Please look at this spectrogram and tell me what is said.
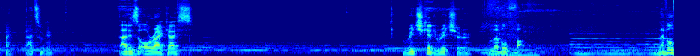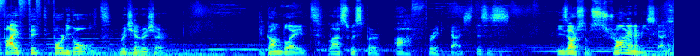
Okay, that's okay. That is alright, guys. Rich get richer. Level 5. Level 5, 50, 40 gold. Rich get richer. Gunblade, Last Whisper. Ah, freak, guys. This is... These are some strong enemies, guys.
